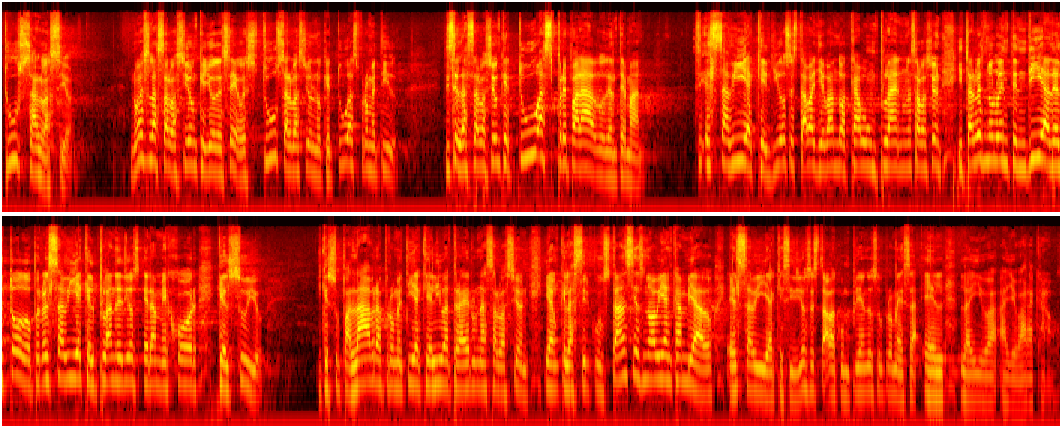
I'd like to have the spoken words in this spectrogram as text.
tu salvación. No es la salvación que yo deseo, es tu salvación, lo que tú has prometido. Dice, la salvación que tú has preparado de antemano. él sabía que Dios estaba llevando a cabo un plan, una salvación, y tal vez no lo entendía del todo, pero él sabía que el plan de Dios era mejor que el suyo y que su palabra prometía que Él iba a traer una salvación. Y aunque las circunstancias no habían cambiado, Él sabía que si Dios estaba cumpliendo su promesa, Él la iba a llevar a cabo.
